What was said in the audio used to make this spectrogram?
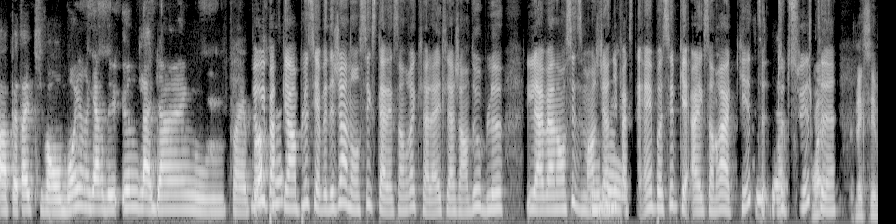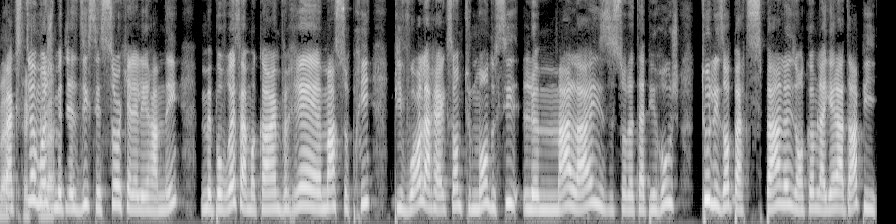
ah, peut-être qu'ils vont au moins en garder une de la gang ou peu importe. Ben oui, parce qu'en plus, il avait déjà annoncé que c'était Alexandra qui allait être l'agent double. là. Il l'avait annoncé dimanche Mhm. dernier, fait que c'était impossible qu'Alexandra quitte tout de suite. Ouais, Effectivement. Fait que ça, moi, je effectivement. m'étais dit que c'est sûr qu'elle allait les ramener. Mais pour vrai, ça m'a quand même vraiment surpris. Puis voir la réaction de tout le monde aussi, le malaise sur le tapis rouge. Tous les autres participants, là, ils ont comme la gueule à terre. Puis,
